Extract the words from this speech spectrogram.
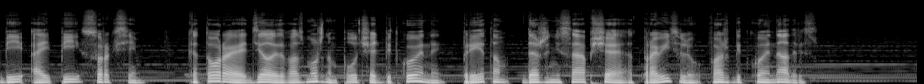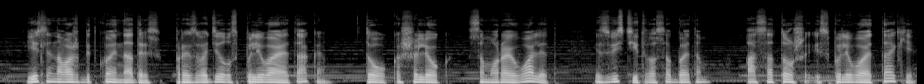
BIP47, которая делает возможным получать биткоины, при этом даже не сообщая отправителю ваш биткоин-адрес. Если на ваш биткоин-адрес производилась пылевая атака, то кошелек Samurai Wallet известит вас об этом, а сатоши из пылевой атаки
